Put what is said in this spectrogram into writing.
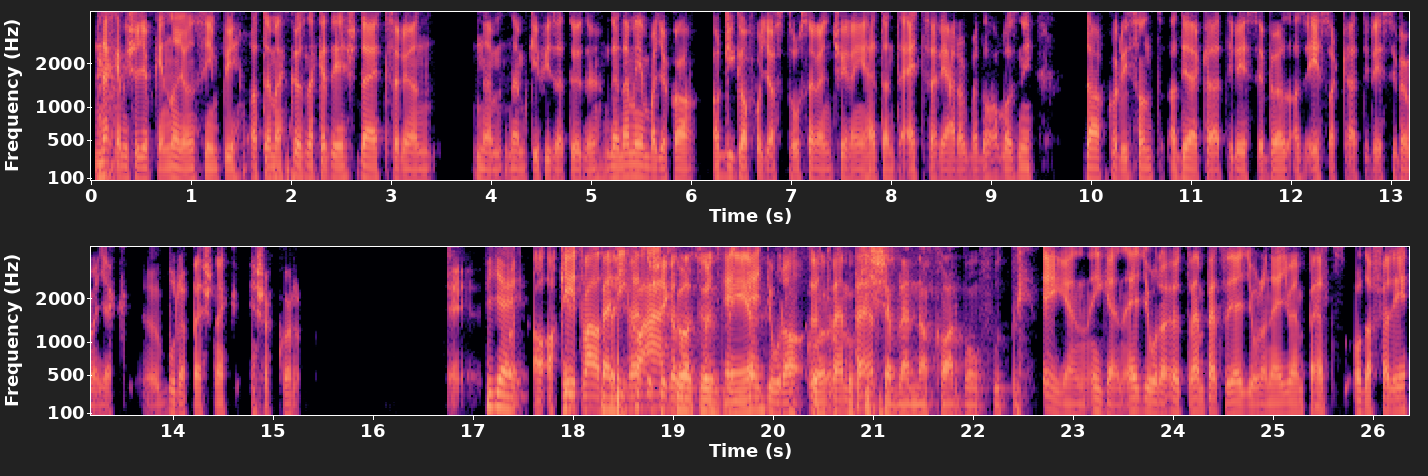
Nekem is egyébként nagyon szimpi a tömegközlekedés, de egyszerűen nem, nem kifizetődő. De nem én vagyok a, a gigafogyasztó, szerencsére én hetente egyszer járok be dolgozni, de akkor viszont a délkeleti részéből az északkeleti részébe megyek Budapestnek, és akkor Figyelj, a, a két választási Pedig ha lehetőség az átköltöznél, egy, egy óra akkor, 50 akkor perc. kisebb lenne a carbon footprint. Igen, igen, egy óra 50 perc, vagy egy óra 40 perc odafelé,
